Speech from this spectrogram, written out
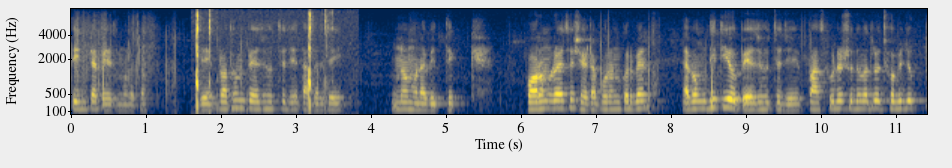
তিনটা পেজ মূলত। যে প্রথম পেজ হচ্ছে যে তাদের যেই নমুনা ভিত্তিক ফর্ম রয়েছে, সেটা পূরণ করবেন। এবং দ্বিতীয় পেজ হচ্ছে যে পাসপোর্টের শুধুমাত্র ছবিযুক্ত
